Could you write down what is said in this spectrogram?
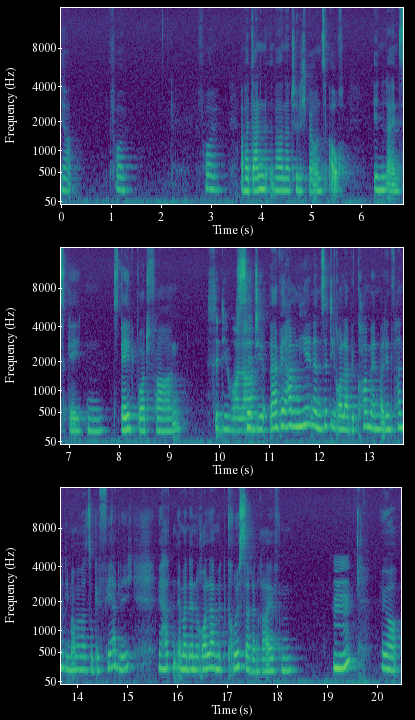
Ja, voll. Voll. Aber dann war natürlich bei uns auch Inline-Skaten, Skateboard fahren. Cityroller. City, na, wir haben nie einen Cityroller bekommen, weil den fand die Mama immer so gefährlich. Wir hatten immer den Roller mit größeren Reifen. Mhm. Ja.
